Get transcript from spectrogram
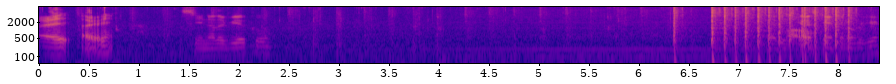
Alright, alright. See another vehicle. Yeah, guys camping over here.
